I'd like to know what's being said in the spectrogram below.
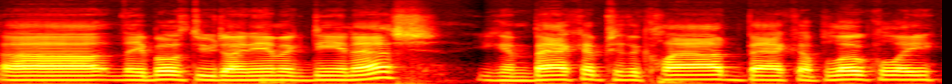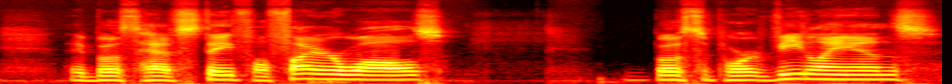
Uh, they both do dynamic DNS. You can back up to the cloud, back up locally. They both have stateful firewalls. Both support VLANs.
